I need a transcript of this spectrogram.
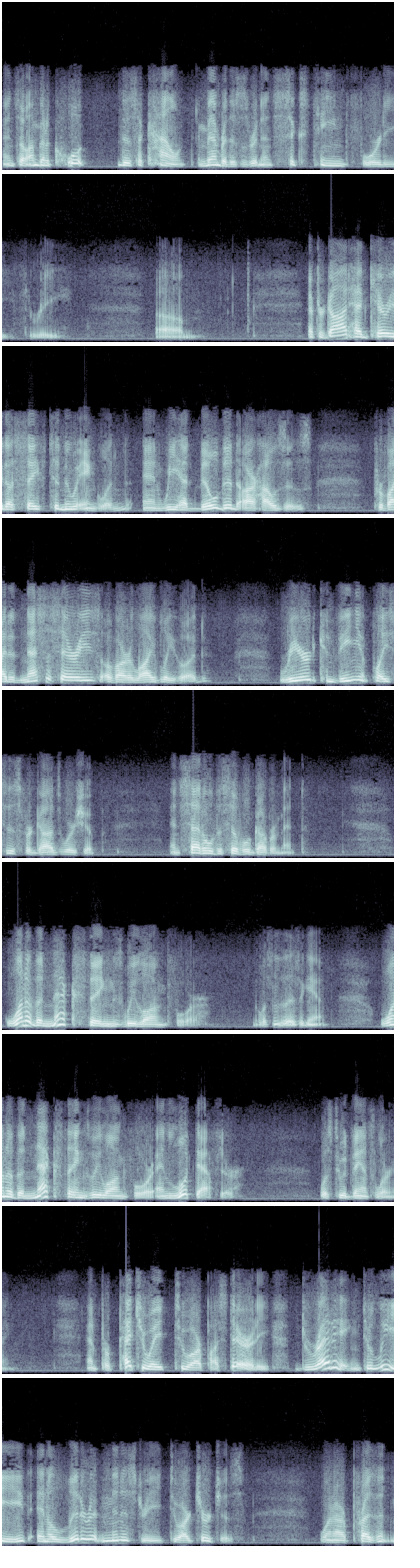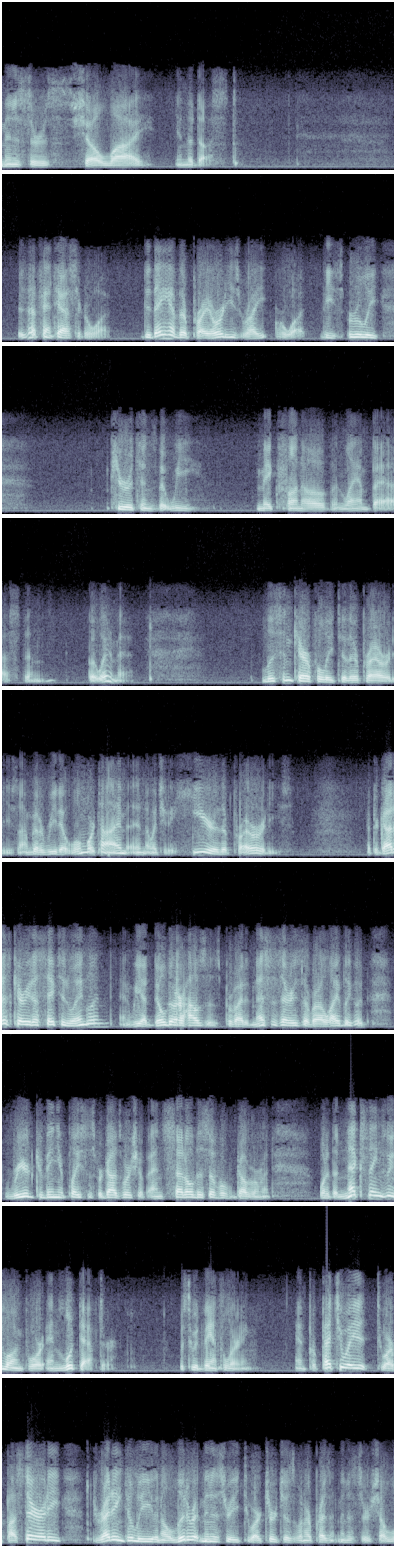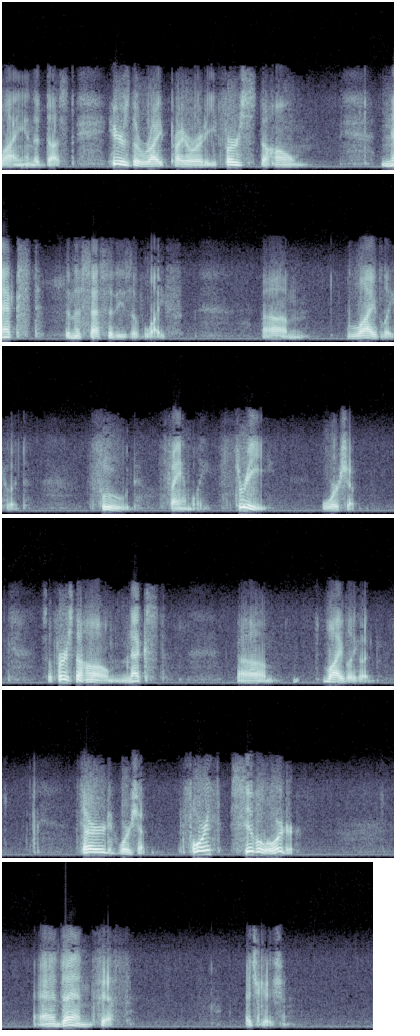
And so I'm going to quote this account. Remember, this was written in 1643. Um, after God had carried us safe to New England, and we had builded our houses, provided necessaries of our livelihood, reared convenient places for God's worship, and settled the civil government. One of the next things we longed for, listen to this again, one of the next things we longed for and looked after was to advance learning and perpetuate to our posterity, dreading to leave an illiterate ministry to our churches when our present ministers shall lie in the dust. Is that fantastic or what? Did they have their priorities right or what? These early Puritans that we make fun of and lambast and but wait a minute. Listen carefully to their priorities. I'm going to read it one more time and I want you to hear the priorities. After God has carried us safe to New England, and we had built our houses, provided necessaries of our livelihood, reared convenient places for God's worship, and settled the civil government, one of the next things we longed for and looked after was to advance learning and perpetuate it to our posterity, dreading to leave an illiterate ministry to our churches when our present ministers shall lie in the dust. Here's the right priority. First, the home. Next, the necessities of life. Um, livelihood, food, family. Three, worship. So first the home. Next, um, livelihood. Third, worship. Fourth, civil order. And then fifth, education,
